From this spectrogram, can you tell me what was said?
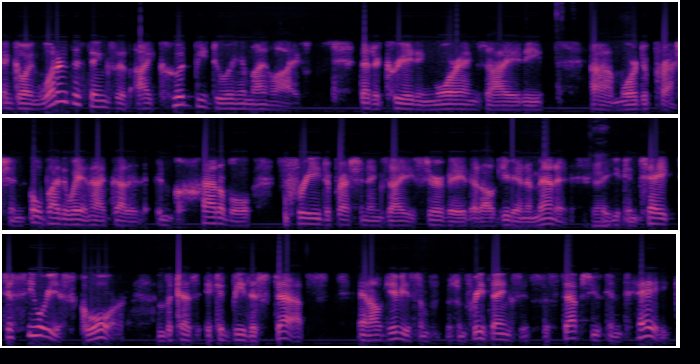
and going, what are the things that I could be doing in my life that are creating more anxiety, uh, more depression. Oh, by the way, and I've got an incredible free depression anxiety survey that I'll give you in a minute okay. that you can take. Just see where you score because it could be the steps, and I'll give you some some free things. It's the steps you can take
